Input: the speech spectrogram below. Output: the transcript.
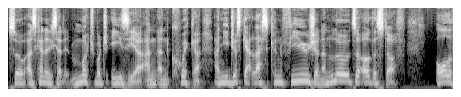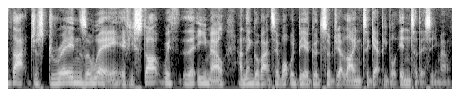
So as Kennedy said it much much easier and, and quicker. And you just get less confusion and loads of other stuff all of that just drains away if you start with the email and then go back and say what would be a good subject line to get people into this email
